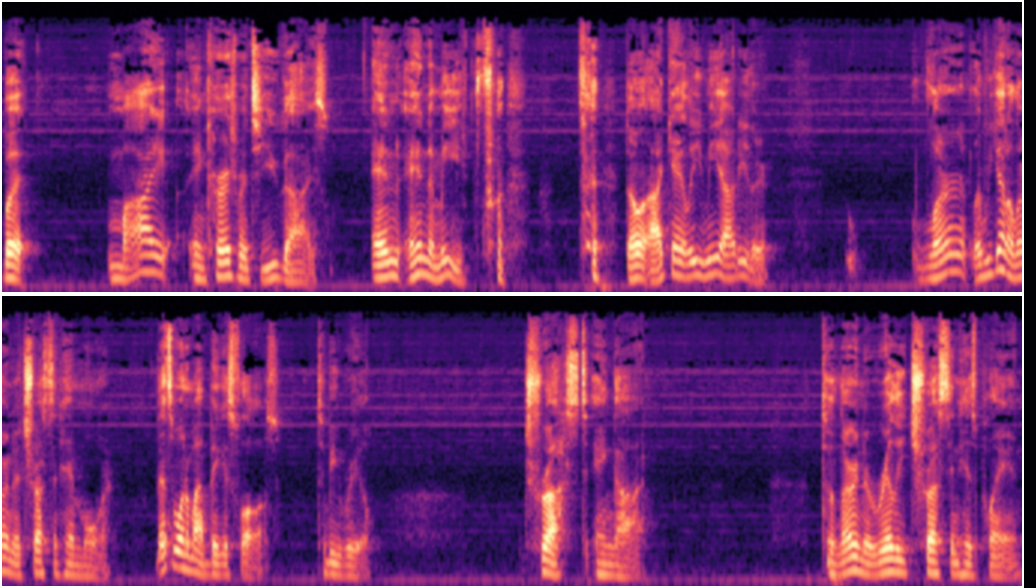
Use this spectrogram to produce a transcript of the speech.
But my encouragement to you guys and and to me, don't I can't leave me out either. Learn we got to learn to trust in Him more. That's one of my biggest flaws, to be real. Trust in God to learn to really trust in his plan.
